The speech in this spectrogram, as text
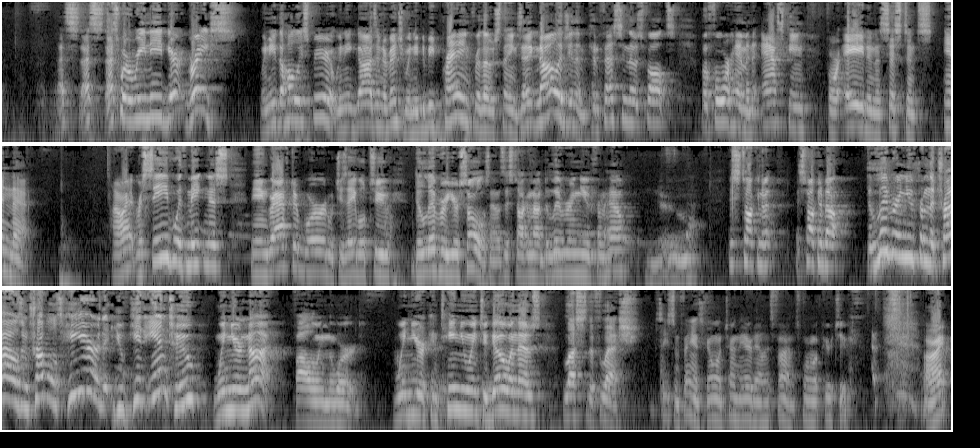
that's, that's, that's where we need grace. We need the Holy Spirit. We need God's intervention. We need to be praying for those things and acknowledging them, confessing those faults before Him, and asking for aid and assistance in that. All right, receive with meekness the engrafted word which is able to deliver your souls. Now, is this talking about delivering you from hell? No. This is talking about, it's talking about delivering you from the trials and troubles here that you get into when you're not following the word when you're continuing to go in those lusts of the flesh. See some fans. If you want to turn the air down, it's fine. It's warm up here too. All right.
